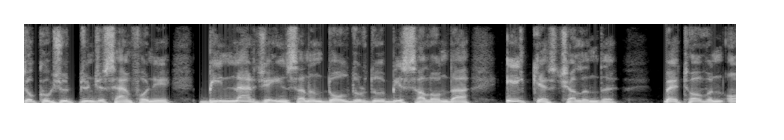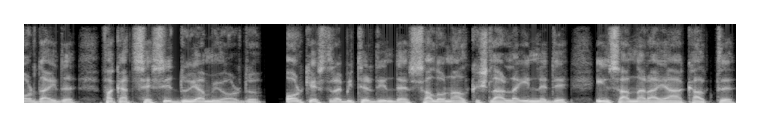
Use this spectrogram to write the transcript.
9. senfoni binlerce insanın doldurduğu bir salonda ilk kez çalındı. Beethoven oradaydı fakat sesi duyamıyordu. Orkestra bitirdiğinde salon alkışlarla inledi. İnsanlar ayağa kalktı.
